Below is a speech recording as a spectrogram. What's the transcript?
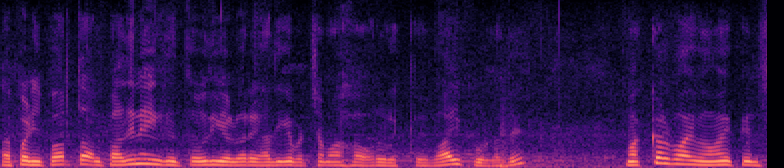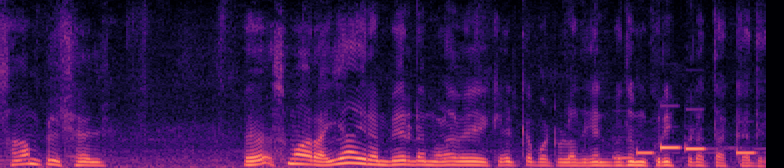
அப்படி பார்த்தால் பதினைந்து தொகுதிகள் வரை அதிகபட்சமாக அவர்களுக்கு வாய்ப்பு உள்ளது. மக்கள் வாய்வு அமைப்பின் சாம்பிள்கள் அஹ், சுமார் ஐயாயிரம் பேரிடம் அளவே கேட்கப்பட்டுள்ளது என்பதும் குறிப்பிடத்தக்கது.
